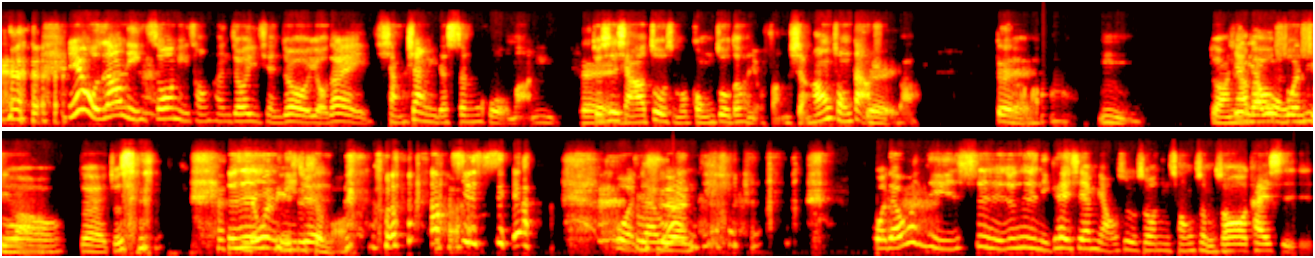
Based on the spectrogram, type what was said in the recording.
因为我知道你说你从很久以前就有在想象你的生活嘛，你对就是想要做什么工作都很有方向，好像从大学吧，对啊嗯，对啊，你要不要问我问题吗说？对，就是 就你是的问题是觉得什么？谢谢。我的问题，我的问题是，就是你可以先描述说，你从什么时候开始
